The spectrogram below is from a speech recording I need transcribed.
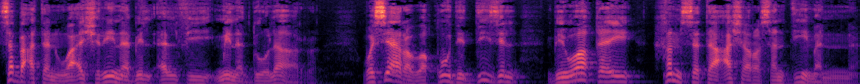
27 بالألف من الدولار وسعر وقود الديزل بواقع 15 سنتيما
